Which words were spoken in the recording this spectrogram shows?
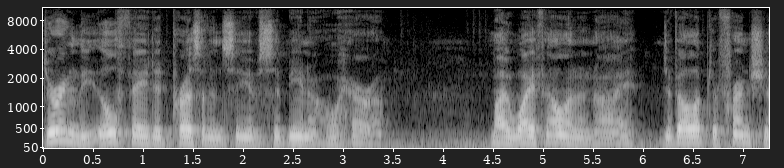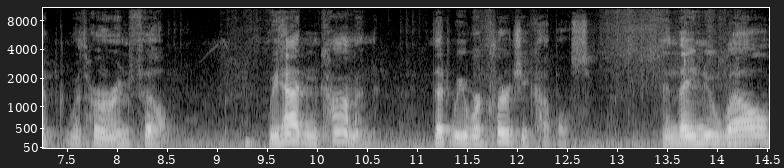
During the ill fated presidency of Sabine O'Hara, my wife Ellen and I developed a friendship with her and Phil. We had in common that we were clergy couples, and they knew well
